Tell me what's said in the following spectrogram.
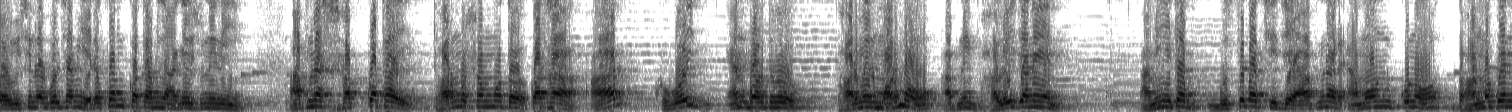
রবিশিনার বলছে, আমি এরকম কথা আমি আগে শুনিনি। আপনার সব কথাই ধর্মসম্মত কথা আর খুবই জ্ঞানবর্ধক। ধর্মের মর্ম আপনি ভালোই জানেন। আমি এটা বুঝতে পারছি যে আপনার এমন কোনো ধর্মজ্ঞান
